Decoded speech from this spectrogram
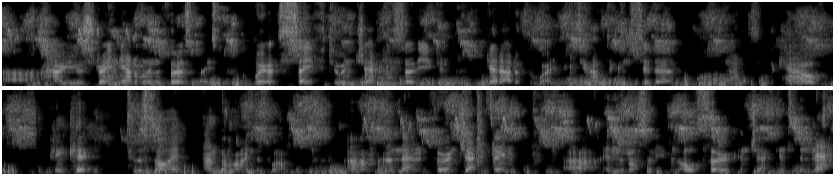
uh, how you restrain the animal in the first place, where it's safe to inject so that you can get out of the way, because you have to consider that the cow can kick to the side and behind as well. Um, and then for injecting uh, in the muscle, you can also inject into the neck.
